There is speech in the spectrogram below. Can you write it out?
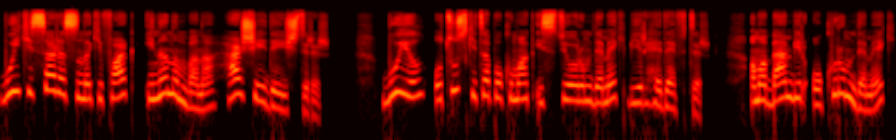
Bu ikisi arasındaki fark inanın bana her şeyi değiştirir. Bu yıl 30 kitap okumak istiyorum demek bir hedeftir. Ama ben bir okurum demek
